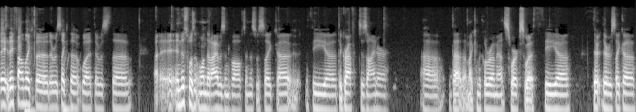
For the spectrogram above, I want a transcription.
they they found like the there was like the what there was the uh, and this wasn't one that I was involved in. This was like uh, the uh, the graphic designer uh, that, that My Chemical Romance works with. The uh, there there was like a,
